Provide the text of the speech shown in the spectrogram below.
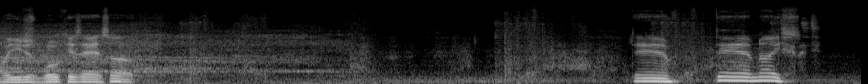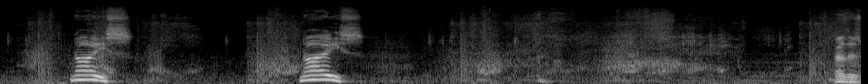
Oh, you just woke his ass up. Damn. Damn, nice. Nice. Nice. Oh, there's.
